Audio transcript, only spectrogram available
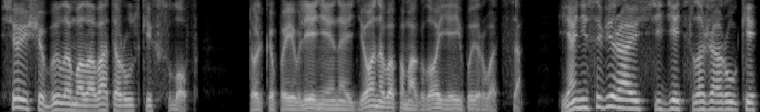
все еще было маловато русских слов. Только появление найденного помогло ей вырваться. «Я не собираюсь сидеть, сложа руки»,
